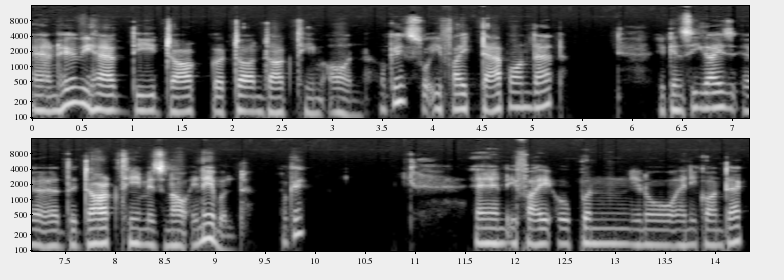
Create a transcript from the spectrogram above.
And here we have the dark uh, turn dark theme on. Okay so if I tap on that you can see guys uh, the dark theme is now enabled. Okay? And if I open you know any contact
